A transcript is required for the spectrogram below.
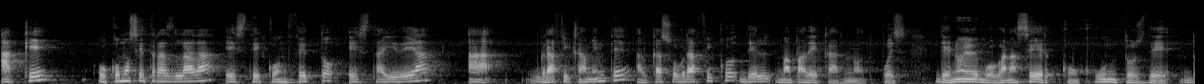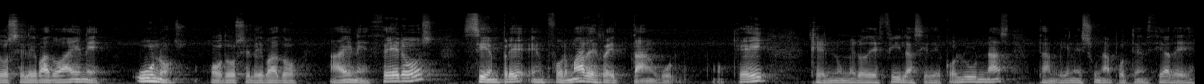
¿A qué o cómo se traslada este concepto, esta idea a gráficamente al caso gráfico del mapa de Carnot. Pues de nuevo van a ser conjuntos de 2 elevado a n unos o 2 elevado a n ceros, siempre en forma de rectángulo. ¿ok? Que el número de filas y de columnas también es una potencia de,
